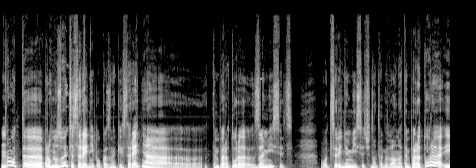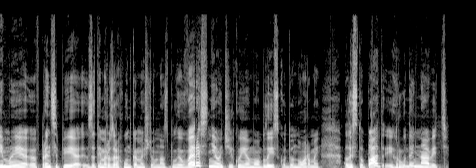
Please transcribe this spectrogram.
Ну, от е, прогнозуються середні показники. Середня е, температура за місяць. От середньомісячна так звана температура. І ми, е, в принципі, за тими розрахунками, що в нас були в вересні, очікуємо близько до норми. Листопад і грудень навіть.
